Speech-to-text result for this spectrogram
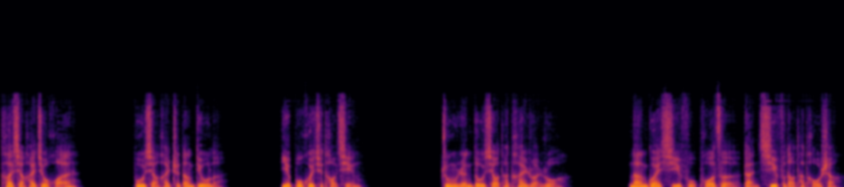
他想还就还，不想还只当丢了，也不会去讨情。众人都笑他太软弱，难怪媳妇婆子敢欺负到他头上。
